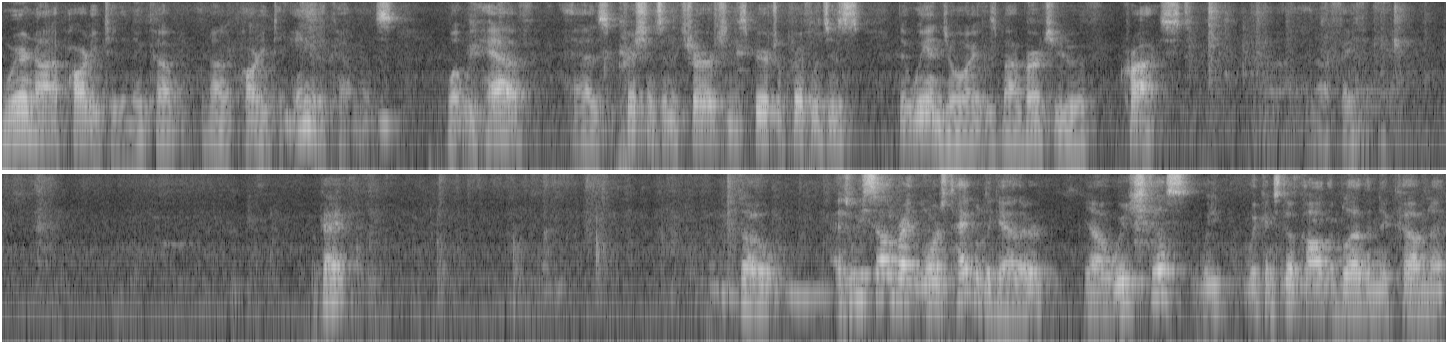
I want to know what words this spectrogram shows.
we're not a party to the new covenant. We're not a party to any of the covenants. What we have as Christians in the church and the spiritual privileges that we enjoy is by virtue of Christ uh, and our faith in Him. Okay? So, as we celebrate the Lord's table together, you know, we still we we can still call it the blood of the new covenant.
